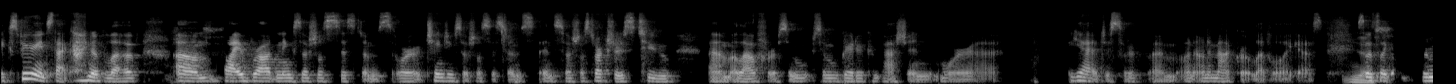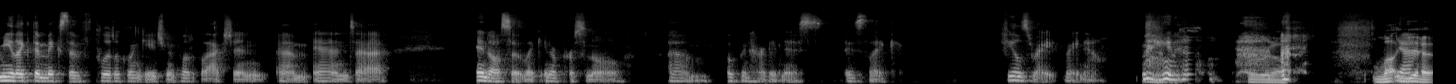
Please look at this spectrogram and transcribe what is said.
experience that kind of love um, by broadening social systems or changing social systems and social structures to um, allow for some some greater compassion, more uh, yeah, just sort of um, on, on a macro level, I guess. Yes. So it's like for me, like the mix of political engagement, political action, um, and uh, and also like interpersonal um, open heartedness is like feels right right now. you know? For real. Lo- yeah. yeah.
